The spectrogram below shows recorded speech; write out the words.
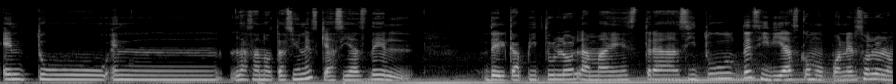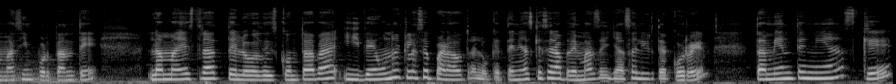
en tu, en las anotaciones que hacías del, del capítulo, la maestra, si tú decidías como poner solo lo más importante, la maestra te lo descontaba y de una clase para otra lo que tenías que hacer, además de ya salirte a correr, también tenías que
